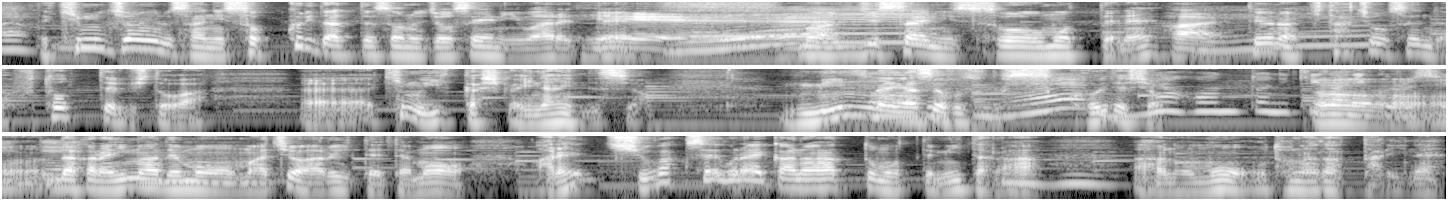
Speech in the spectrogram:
ええでキム・ジョンイルさんにそっくりだってその女性に言われて、へまあ、実際にそう思ってね、はい。っていうのは北朝鮮では太ってる人は、えーキム一家しかいないんですよみんな痩せ細ってすっごいでしょ。みんな本当に飢餓に苦しんで、うん。だから今でも街を歩いてても、あれ？中学生ぐらいかなと思って見たら、あのもう大人だったりね。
